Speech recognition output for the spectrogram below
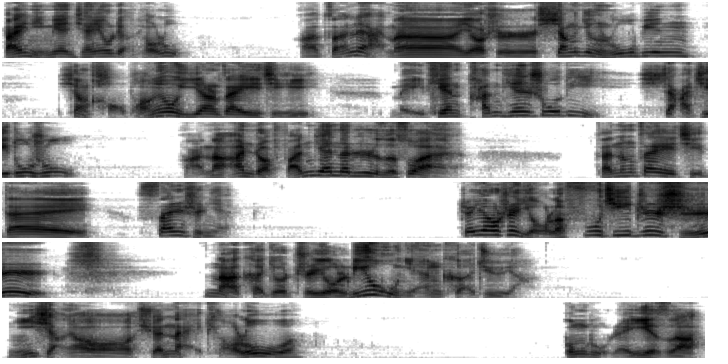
摆你面前有两条路，啊，咱俩呢要是相敬如宾，像好朋友一样在一起，每天谈天说地，下棋读书，啊，那按照凡间的日子算，咱能在一起待三十年。这要是有了夫妻之实，那可就只有六年可聚呀。你想要选哪条路啊？公主这意思啊？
